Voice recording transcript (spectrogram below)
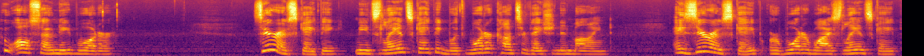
who also need water. Xeriscaping means landscaping with water conservation in mind. A xeriscape, or water-wise landscape,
